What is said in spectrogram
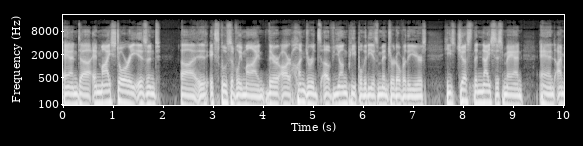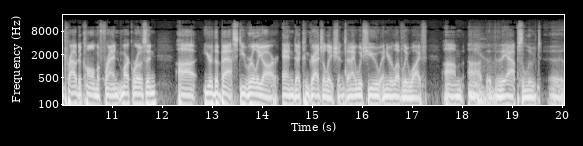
and uh, and my story isn't uh, exclusively mine. There are hundreds of young people that he has mentored over the years. He's just the nicest man, and I'm proud to call him a friend. Mark Rosen, uh, you're the best. You really are, and uh, congratulations. And I wish you and your lovely wife um, uh, the, the absolute uh,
